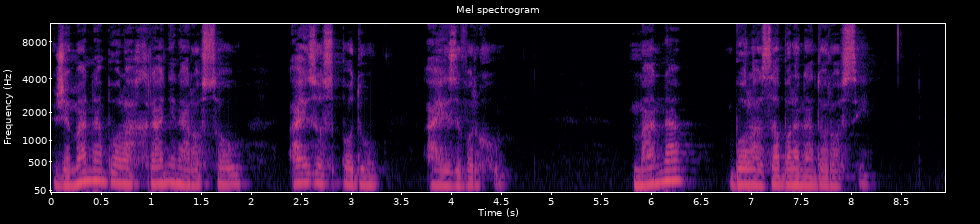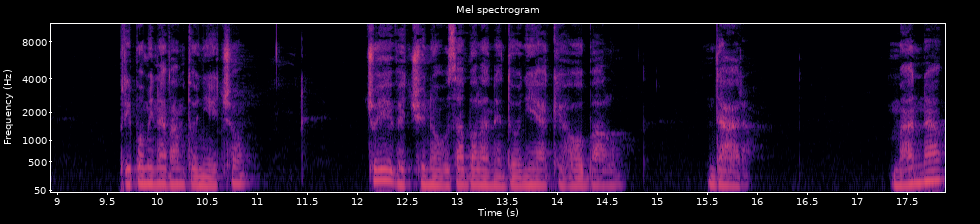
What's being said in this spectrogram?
že manna bola chránená rosou aj zo spodu, aj z vrchu. Manna bola zabalená do rosy. Pripomína vám to niečo? Čo je väčšinou zabalené do nejakého obalu? Dar. Manna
